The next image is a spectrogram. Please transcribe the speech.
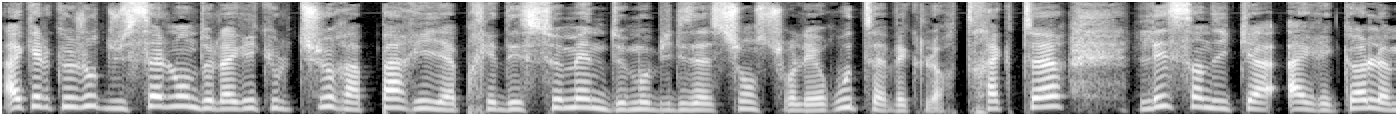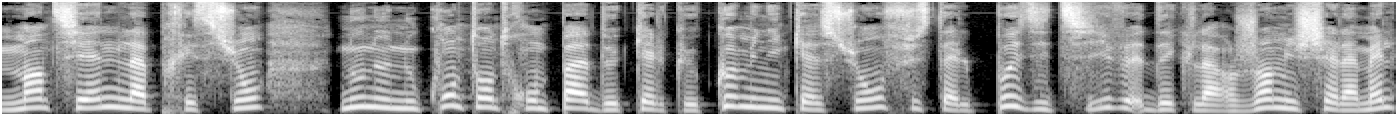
À quelques jours du Salon de l'agriculture à Paris, après des semaines de mobilisation sur les routes avec leurs tracteurs, les syndicats agricoles maintiennent la pression. Nous ne nous contentons tenteront pas de quelques communications, fussent-elles positives, déclare Jean-Michel Hamel,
